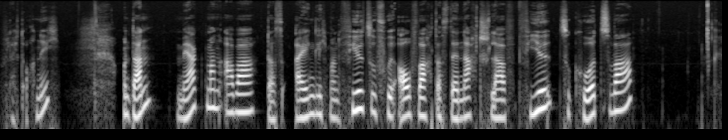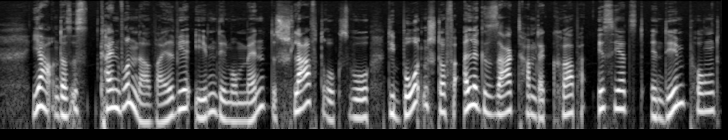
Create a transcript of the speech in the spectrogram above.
vielleicht auch nicht. Und dann merkt man aber, dass eigentlich man viel zu früh aufwacht, dass der Nachtschlaf viel zu kurz war. Ja, und das ist kein Wunder, weil wir eben den Moment des Schlafdrucks, wo die Botenstoffe alle gesagt haben, der Körper ist jetzt in dem Punkt,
